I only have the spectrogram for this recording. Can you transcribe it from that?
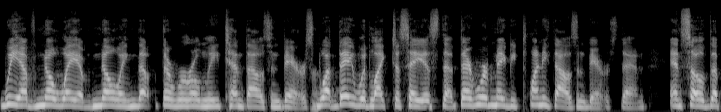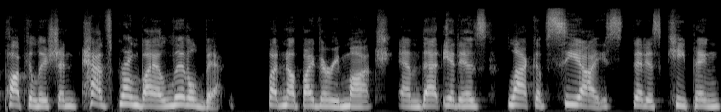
we have no way of knowing that there were only 10,000 bears. What they would like to say is that there were maybe 20,000 bears then. And so the population has grown by a little bit but not by very much, and that it is lack of sea ice that is keeping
